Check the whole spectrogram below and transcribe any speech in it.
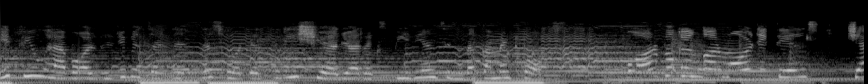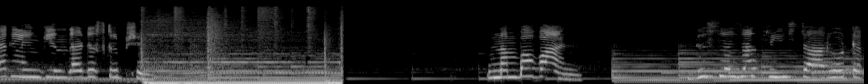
If you have already visited this hotel, please share your experience in the comment box. For booking or more details, check link in the description. Number 1. This is a 3-star hotel.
